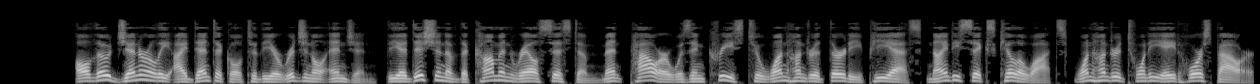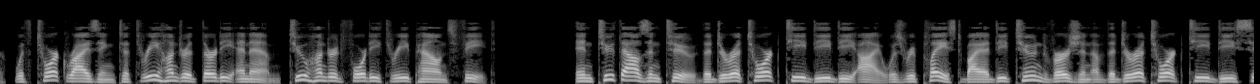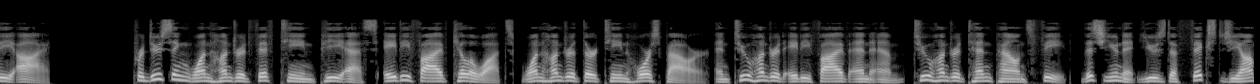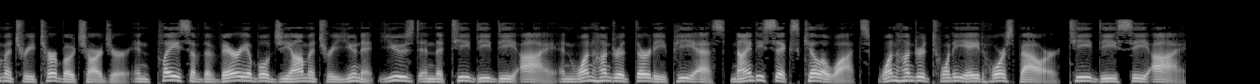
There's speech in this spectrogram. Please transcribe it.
Although generally identical to the original engine, the addition of the common rail system meant power was increased to 130 PS 96 kilowatts, 128 horsepower, with torque rising to 330 Nm 243 pounds-feet. In 2002 the Duratorq TDDI was replaced by a detuned version of the Duratorq TDCi producing 115 PS 85 kilowatts 113 horsepower and 285 Nm 210 pounds-feet this unit used a fixed geometry turbocharger in place of the variable geometry unit used in the TDDI and 130 PS 96 kilowatts 128 horsepower TDCi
